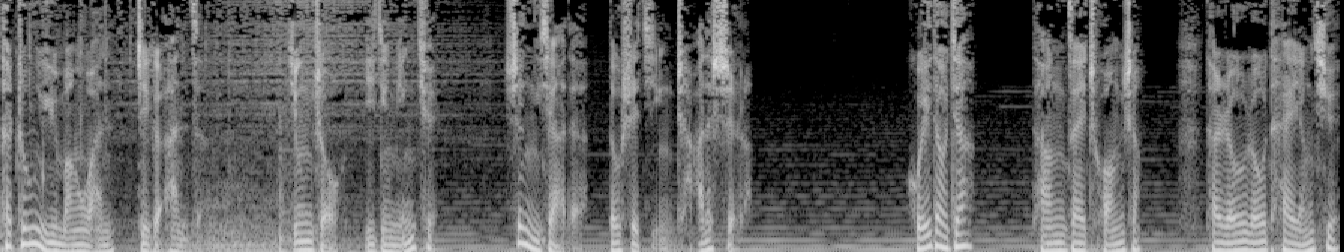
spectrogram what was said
他终于忙完这个案子，凶手已经明确，剩下的都是警察的事了。回到家，躺在床上，他揉揉太阳穴，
